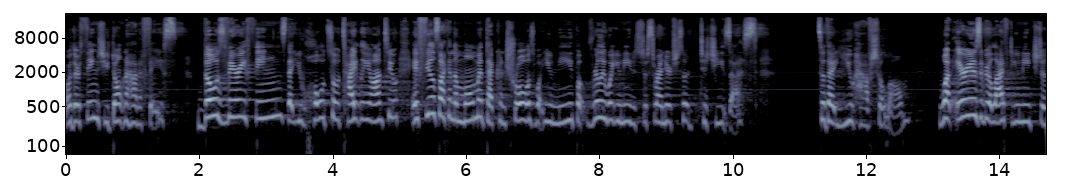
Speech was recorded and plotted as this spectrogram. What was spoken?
or there are things you don't know how to face. Those very things that you hold so tightly onto, it feels like in the moment that control is what you need, but really what you need is to surrender to, to Jesus so that you have shalom. What areas of your life do you need to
